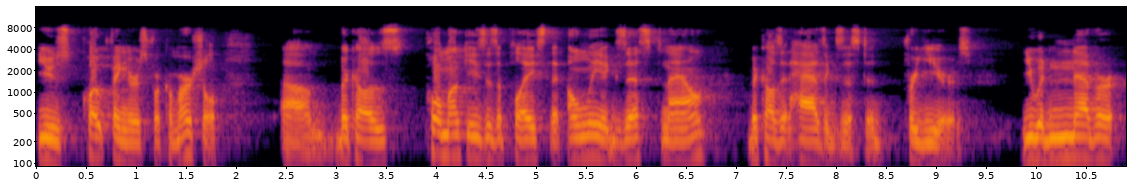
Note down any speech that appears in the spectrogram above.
use quote fingers for commercial um, because Poor Monkeys is a place that only exists now because it has existed for years. You would never,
